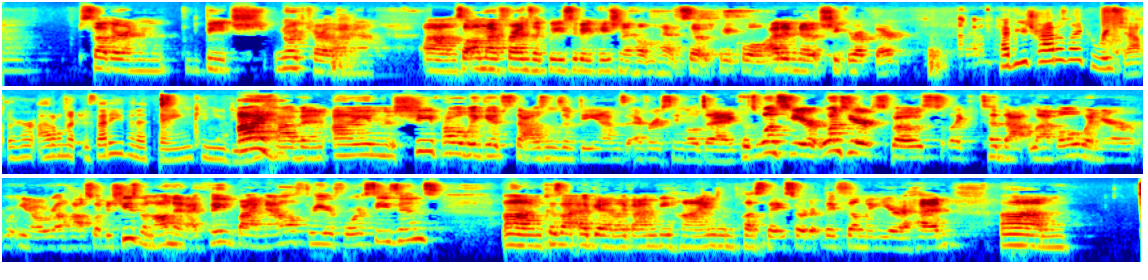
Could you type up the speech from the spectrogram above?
Southern Beach, North Carolina. Um, so all my friends like we used to vacation at Hilton Head, so it was pretty cool. I didn't know that she grew up there. have you tried to like reach out to her? I don't know. Is that even a thing? Can you do? I that? haven't. I mean, she probably gets thousands of DMs every single day because once you're once you're exposed like to that level when you're you know a Real Housewife, and she's been on it I think by now three or four seasons. Um, because I again like I'm behind, and plus they sort of they film a year ahead. Um,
